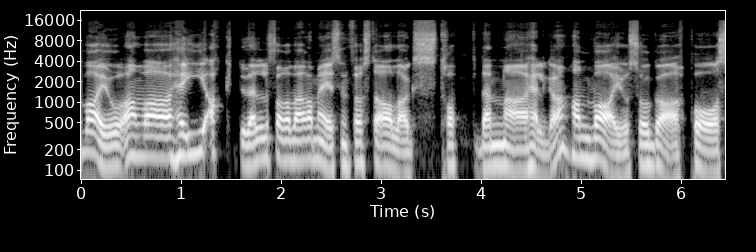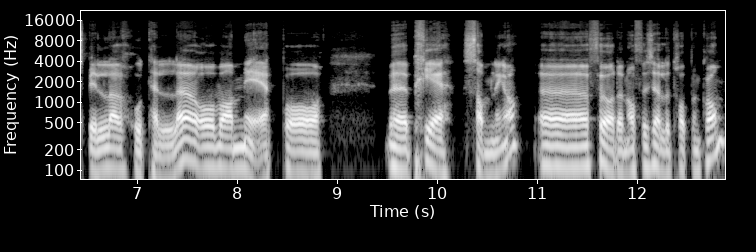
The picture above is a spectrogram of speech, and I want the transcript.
var jo han var høyaktuell for å være med i sin første A-lagstropp denne helga. Han var jo sågar på spillerhotellet og var med på presamlinga eh, før den offisielle troppen kom.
